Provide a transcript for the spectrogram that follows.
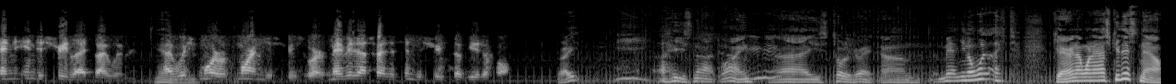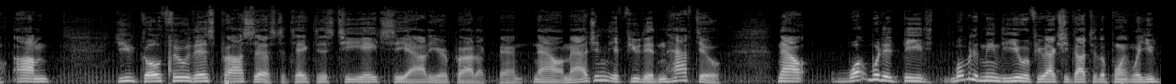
an industry led by women. Yeah, I man. wish more more industries were. Maybe that's why this industry is so beautiful. right? Uh, he's not lying. Mm-hmm. Uh, he's totally right. Um, man, you know what, I, Garyn? I want to ask you this now. Um, you go through this process to take this THC out of your product, man. Now, imagine if you didn't have to. Now, what would it be? What would it mean to you if you actually got to the point where you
